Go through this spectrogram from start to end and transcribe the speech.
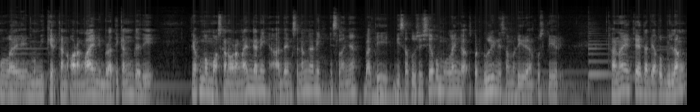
mulai memikirkan orang lain nih berarti kan jadi ini aku memuaskan orang lain gak nih? Ada yang seneng gak nih? Istilahnya berarti di satu sisi aku mulai nggak peduli nih sama diri aku sendiri. Karena ya kayak tadi aku bilang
